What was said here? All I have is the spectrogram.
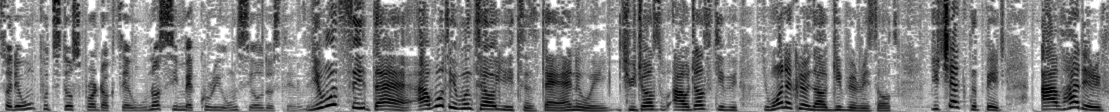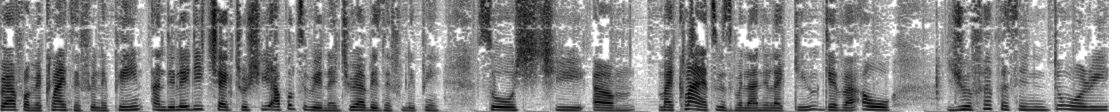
So they won't put those products. They will not see mercury. You won't see all those things. You won't see there. I won't even tell you it is there anyway. You just, I'll just give you, you want a cream that will give you results. You check the page. I've had a referral from a client in Philippines and the lady checked through. She happened to be a Nigeria based in Philippines. So she, um, my client who is Melanie like you gave her, oh, you're a fair person. Don't worry.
